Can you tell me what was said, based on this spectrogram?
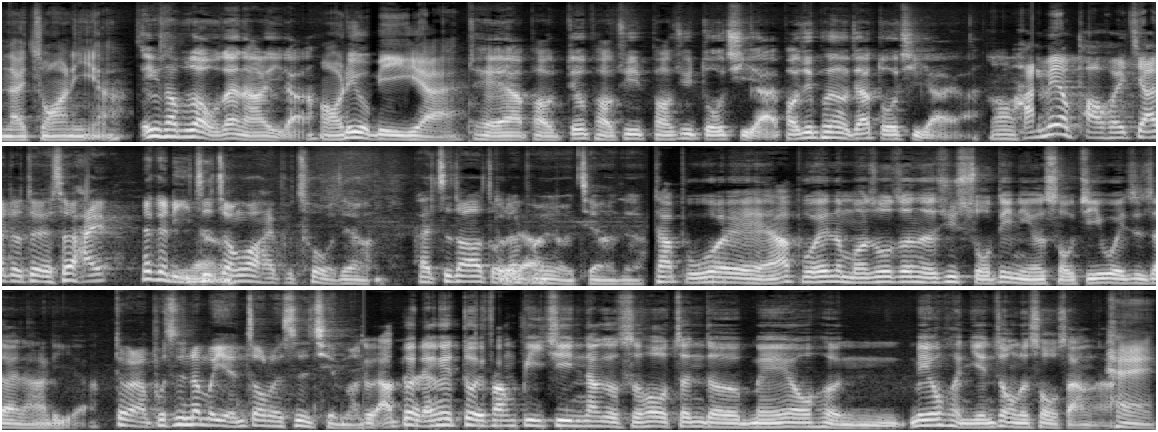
来抓你啊？因为他不知道我在哪里啦。哦，六 B 啊，对啊，跑就跑去跑去躲起来，跑去朋友家躲起来啊。哦，还没有跑回家就对了，所以还那个理智状况还不错，这样还知道要躲在朋友家这样。他不会，他不会那么说真的去锁定你的手机位置。在哪里啊？对啊，不是那么严重的事情嘛。对啊，对了，因为对方毕竟那个时候真的没有很没有很严重的受伤啊。嘿，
